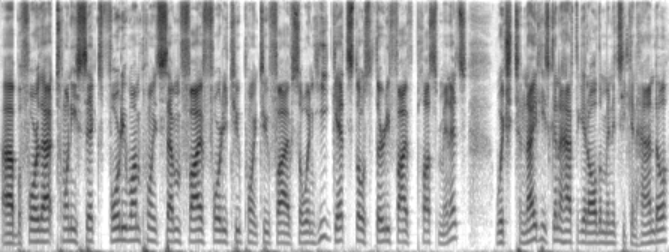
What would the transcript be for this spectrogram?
Uh, before that, 26, 41.75, 42.25. So when he gets those 35 plus minutes, which tonight he's going to have to get all the minutes he can handle,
